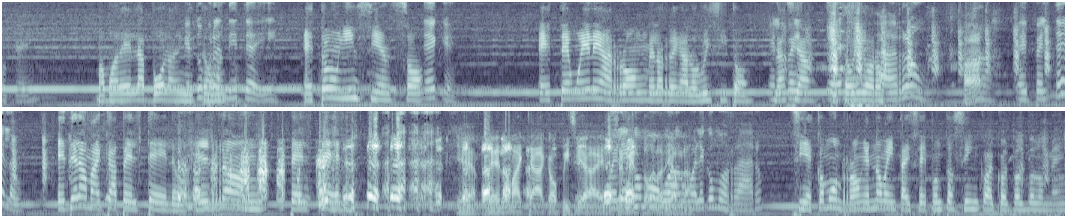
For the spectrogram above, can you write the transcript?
ok. Vamos a leer las bolas en ¿Qué este tú momento. prendiste ahí? Esto es un incienso. ¿De qué? Este huele a ron, me lo regaló Luisito. El Gracias, pel- Luisito Vigoro. Arrón. ¿Ah? El peltelo. Es de la marca Peltelo. El ron Peltelo. Yeah, de la marca que auspicia el Huele cemento como, diabla. huele como raro. Sí, es como un ron, es 96.5 alcohol por volumen.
